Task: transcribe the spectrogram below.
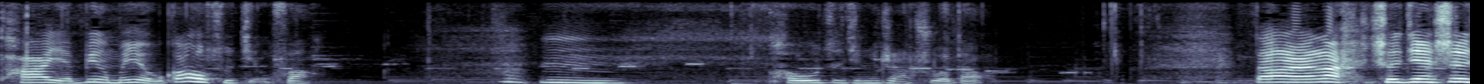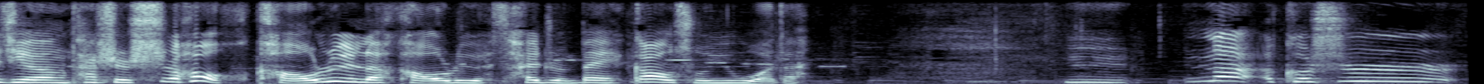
他也并没有告诉警方。嗯，猴子警长说道。当然了，这件事情他是事后考虑了考虑才准备告诉于我的。嗯，那可是。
